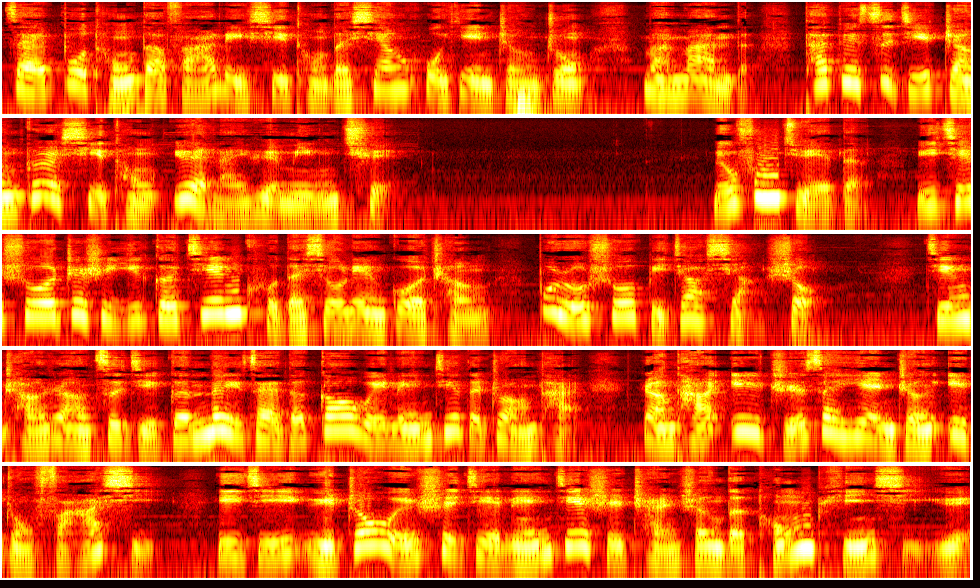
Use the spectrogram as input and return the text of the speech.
在不同的法理系统的相互印证中，慢慢的，他对自己整个系统越来越明确。刘峰觉得，与其说这是一个艰苦的修炼过程，不如说比较享受。经常让自己跟内在的高维连接的状态，让他一直在验证一种法喜，以及与周围世界连接时产生的同频喜悦，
